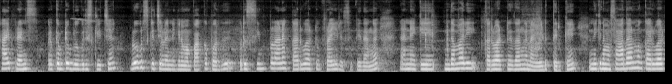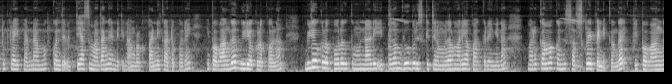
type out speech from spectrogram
Hi friends welcome to blueberries kitchen blueberries கிச்சனில் இன்றைக்கி நம்ம பார்க்க போகிறது ஒரு சிம்பிளான கருவாட்டு ஃப்ரை ரெசிபி தாங்க. நான் இன்றைக்கி இந்த மாதிரி கருவாட்டு தாங்க நான் எடுத்திருக்கேன். இன்றைக்கி நம்ம சாதாரணமாக கருவாட்டு ஃப்ரை பண்ணாமல் கொஞ்சம் வித்தியாசமாக தாங்க இன்றைக்கி நான் உங்களுக்கு பண்ணி காட்ட போகிறேன் இப்போ வாங்க வீடியோக்குள்ளே போகலாம் வீடியோக்குள்ளே போகிறதுக்கு முன்னாடி இப்போ தான் ப்ளூபெரிஸ் கிச்சனை முதல் முறையாக பார்க்குறீங்கன்னா மறக்காமல் கொஞ்சம் சப்ஸ்கிரைப் பண்ணிக்கோங்க. இப்போ வாங்க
